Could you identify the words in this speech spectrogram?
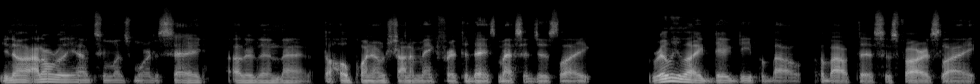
you know, I don't really have too much more to say other than that. The whole point I was trying to make for today's message is like really like dig deep about about this as far as like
